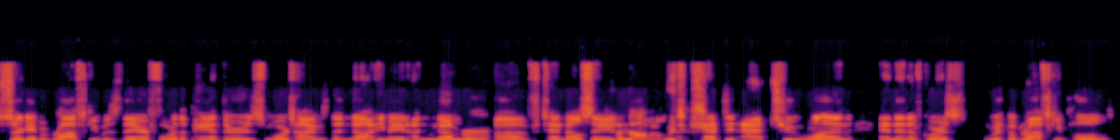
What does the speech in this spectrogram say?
Sergei Bobrovsky was there for the Panthers more times than not. He made a number of 10 bell saves, Phenomenal. which saves. kept it at 2 1. And then, of course, with Bobrovsky pulled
